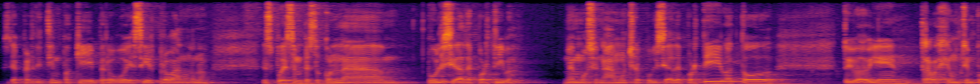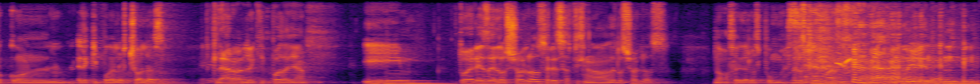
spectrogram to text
pues ya perdí tiempo aquí, pero voy a seguir probando, ¿no? Después empezó con la publicidad deportiva. Me emocionaba mucho la publicidad deportiva, todo. Todo iba bien. Trabajé un tiempo con el equipo de los Cholos. Claro, el equipo de allá. Y... ¿Tú eres de los Cholos? ¿Eres aficionado de los Cholos? No, soy de los Pumas. De los Pumas. Muy bien.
